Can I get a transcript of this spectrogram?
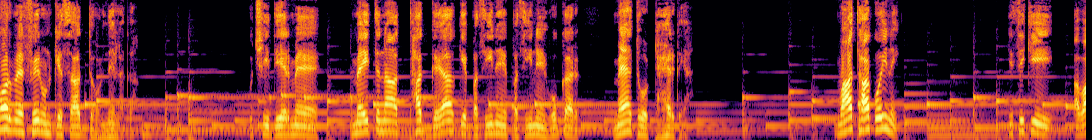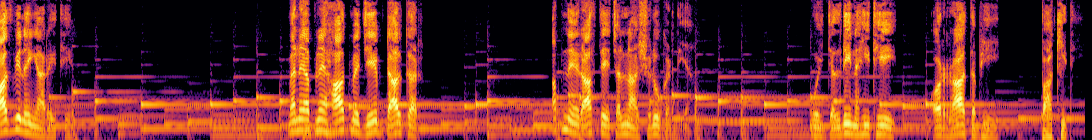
और मैं फिर उनके साथ दौड़ने लगा। कुछ ही देर में मैं इतना थक गया कि पसीने पसीने होकर मैं तो ठहर गया। वहाँ था कोई नहीं। किसी की आवाज़ भी नहीं आ रही थी। मैंने अपने हाथ में जेब डालकर अपने रास्ते चलना शुरू कर दिया। कोई जल्दी नहीं थी और रात अभी बाकी थी।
